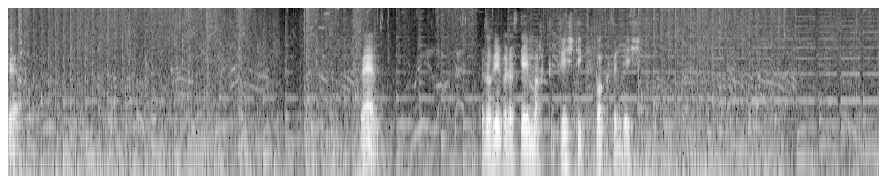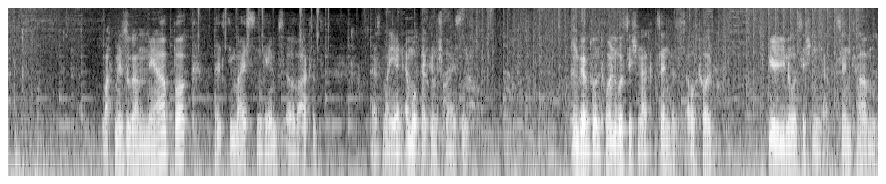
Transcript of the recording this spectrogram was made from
Der? Bam. Also auf jeden Fall, das Game macht richtig Bock, finde ich. Macht mir sogar mehr Bock als die meisten Games erwartet. Erstmal hier ein Ammo-Pack hinschmeißen. Und wir haben so einen tollen russischen Akzent, das ist auch toll. Spiele, die einen russischen Akzent haben,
